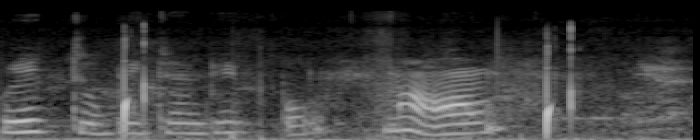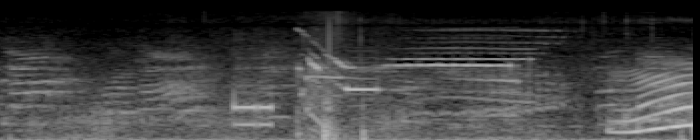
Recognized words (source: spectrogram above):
Wait to be 10 people. No. Well,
